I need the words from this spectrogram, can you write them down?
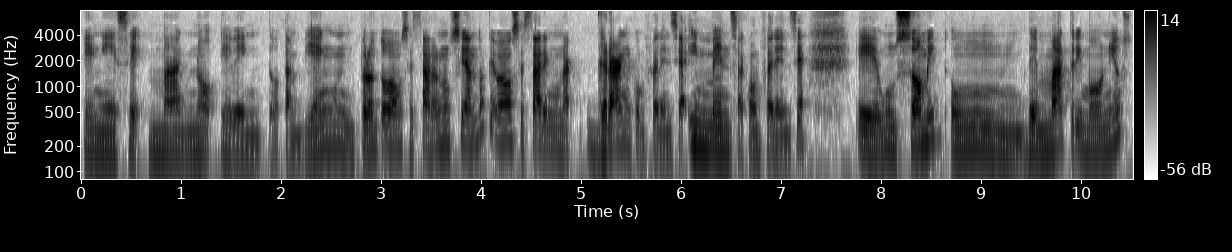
en ese magno evento. También pronto vamos a estar anunciando que vamos a estar en una gran conferencia, inmensa conferencia, eh, un summit un, de matrimonios.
